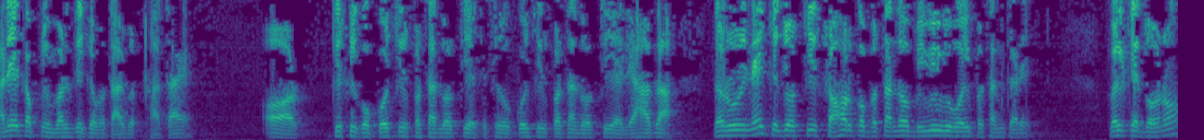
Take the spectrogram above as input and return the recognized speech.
ہر ایک اپنی مرضی کے مطابق کھاتا ہے اور کسی کو کوئی چیز پسند ہوتی ہے، کسی کو کوئی چیز پسند ہوتی ہے، لہذا ضروری نہیں کہ جو چیز شوہر کو پسند ہو، بیوی بھی وہی پسند کرے۔ بلکہ دونوں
